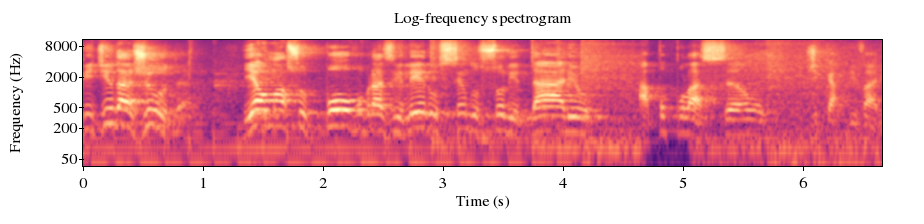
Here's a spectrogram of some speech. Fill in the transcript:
pedindo ajuda. E é o nosso povo brasileiro sendo solidário à população de Capivari.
